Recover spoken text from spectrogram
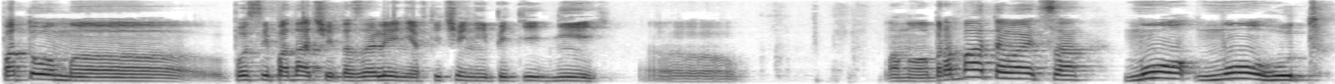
Потом, э, после подачи этого заявления в течение пяти дней э, оно обрабатывается, мо могут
